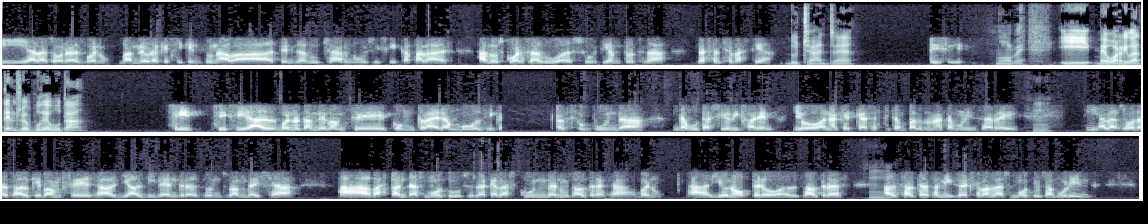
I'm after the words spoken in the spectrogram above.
i aleshores, bueno, vam veure que sí que ens donava temps de dutxar-nos i sí, cap a, les, a dos quarts de dues sortíem tots de, de Sant Sebastià. Dutxats, eh? Sí, sí. Molt bé. I veu arribar a temps? Veu poder votar? Sí, sí, sí. El, bueno, també vam fer, com clar, eren molts i que el seu punt de, de votació diferent. Jo, en aquest cas, estic empadronat a Molins de Rei mm. i aleshores el que vam fer és, el, ja el divendres, doncs vam deixar a bastantes motos de cadascun de nosaltres, a, bueno, a, jo no, però els altres, mm. els altres amics deixaven les motos a Molins,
